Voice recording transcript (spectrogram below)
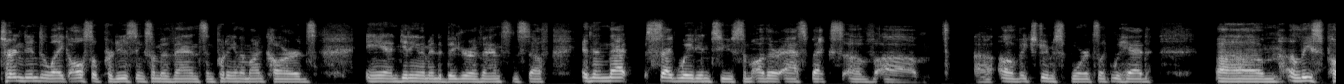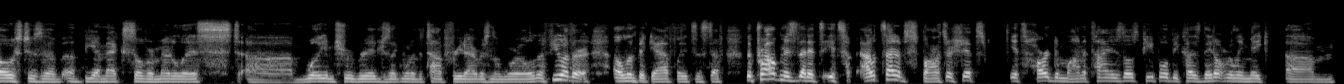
turned into like also producing some events and putting them on cards and getting them into bigger events and stuff. And then that segued into some other aspects of um, uh, of extreme sports. Like we had um, Alise Post, who's a, a BMX silver medalist, um, William is like one of the top freedivers in the world, a few other Olympic athletes and stuff. The problem is that it's it's outside of sponsorships, it's hard to monetize those people because they don't really make um,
